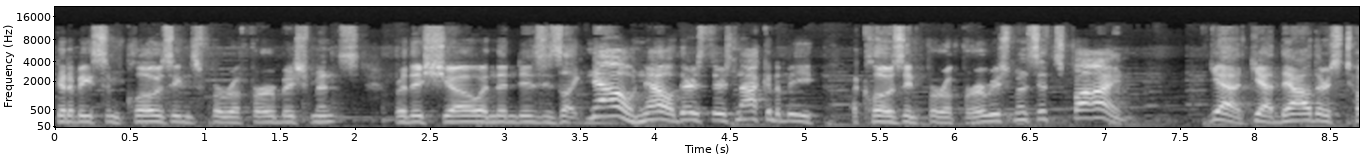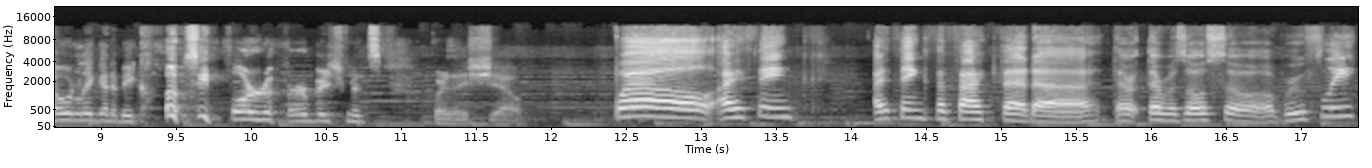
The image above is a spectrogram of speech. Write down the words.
going to be some closings for refurbishments for this show, and then Disney's like, no, no, there's there's not going to be a closing for refurbishments. It's fine yeah, yeah. Now there's totally going to be closing floor refurbishments for this show. Well, I think I think the fact that uh, there there was also a roof leak,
